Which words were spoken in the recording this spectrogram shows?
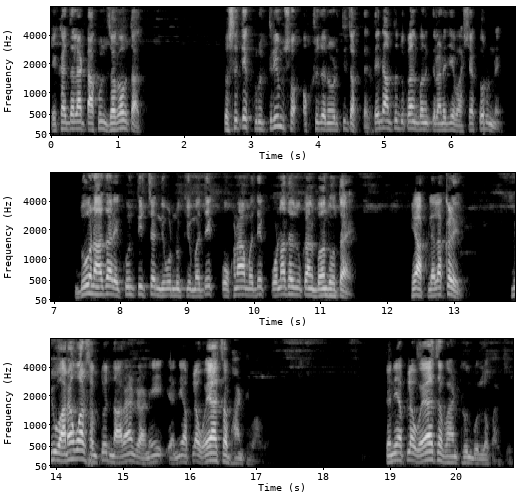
एखाद्याला टाकून जगवतात तसे ते कृत्रिम स्व ऑक्सिजनवरती जगतात. त्यांनी आमचं दुकान बंद करण्याची भाषा करू नये. दोन हजार एकोणतीसच्या निवडणुकीमध्ये कोकणामध्ये कोणाचं दुकान बंद होत आहे हे आपल्याला कळेल. मी वारंवार सांगतो नारायण राणे यांनी आपल्या वयाचं भान ठेवावं. त्यांनी आपल्या वयाचं भान ठेवून बोललं पाहिजे.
